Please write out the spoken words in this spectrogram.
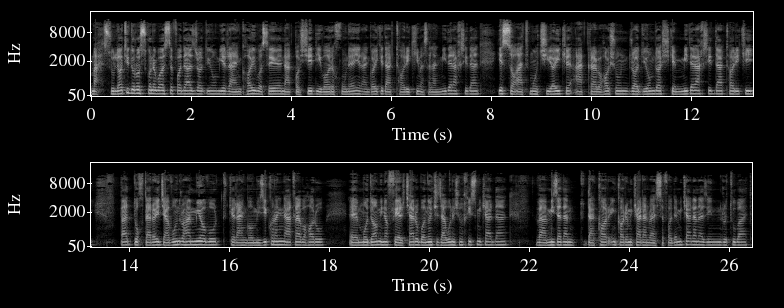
محصولاتی درست کنه با استفاده از رادیوم. یه رنگهایی واسه نقاشی دیوار خونه یه رنگهایی که در تاریکی مثلا میدرخشیدن. یه ساعت مچیایی که عقربه هاشون رادیوم داشت که میدرخشید در تاریکی. بعد دخترای جوون رو هم می آورد که رنگامیزی کنن این عقربه ها رو مدام اینا فرچه رو با نوک زبونشون خیس می‌کردن و می‌زدن در کار این کار رو می‌کردن و استفاده می‌کردن از این رطوبت.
